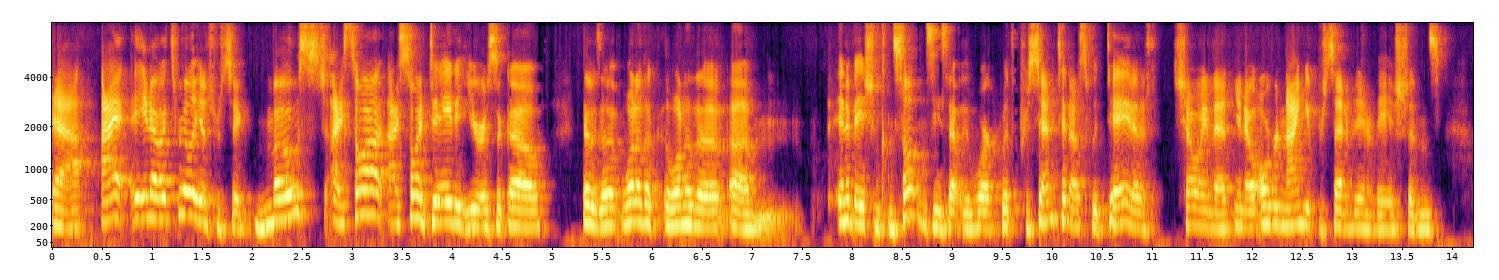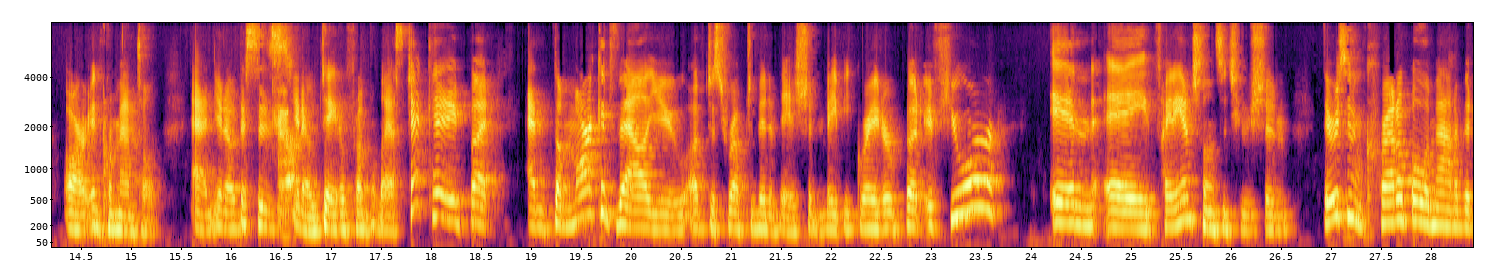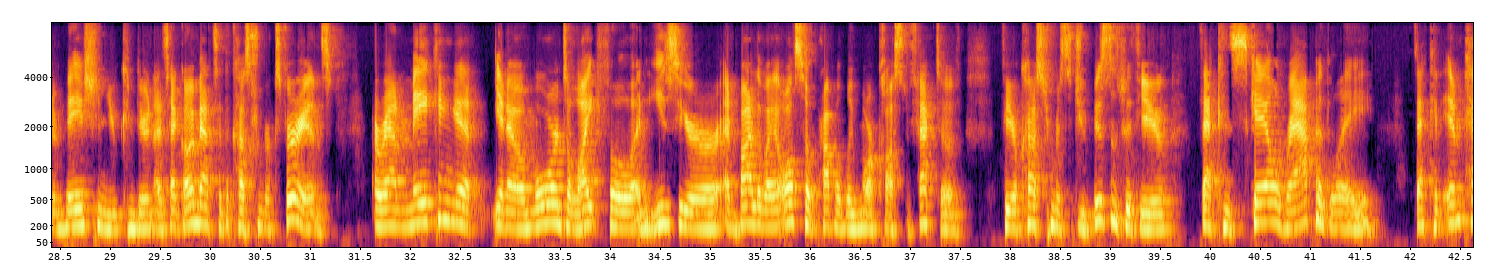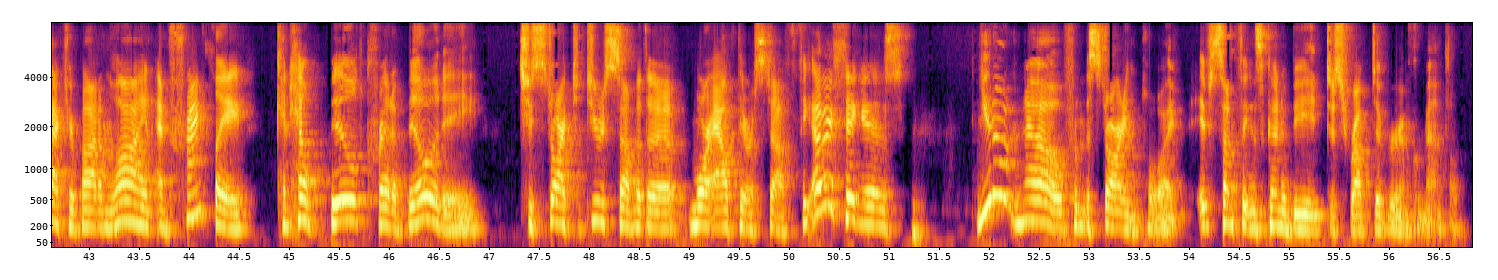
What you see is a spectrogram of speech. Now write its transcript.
Yeah, I you know it's really interesting. Most I saw I saw data years ago. There was a one of the one of the um, innovation consultancies that we worked with presented us with data showing that you know over ninety percent of the innovations are incremental, and you know this is you know data from the last decade, but And the market value of disruptive innovation may be greater, but if you're in a financial institution, there's an incredible amount of innovation you can do. And I said, going back to the customer experience around making it, you know, more delightful and easier, and by the way, also probably more cost effective for your customers to do business with you that can scale rapidly, that can impact your bottom line, and frankly, can help build credibility to start to do some of the more out there stuff. The other thing is, you don't know from the starting point if something is going to be disruptive or incremental.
